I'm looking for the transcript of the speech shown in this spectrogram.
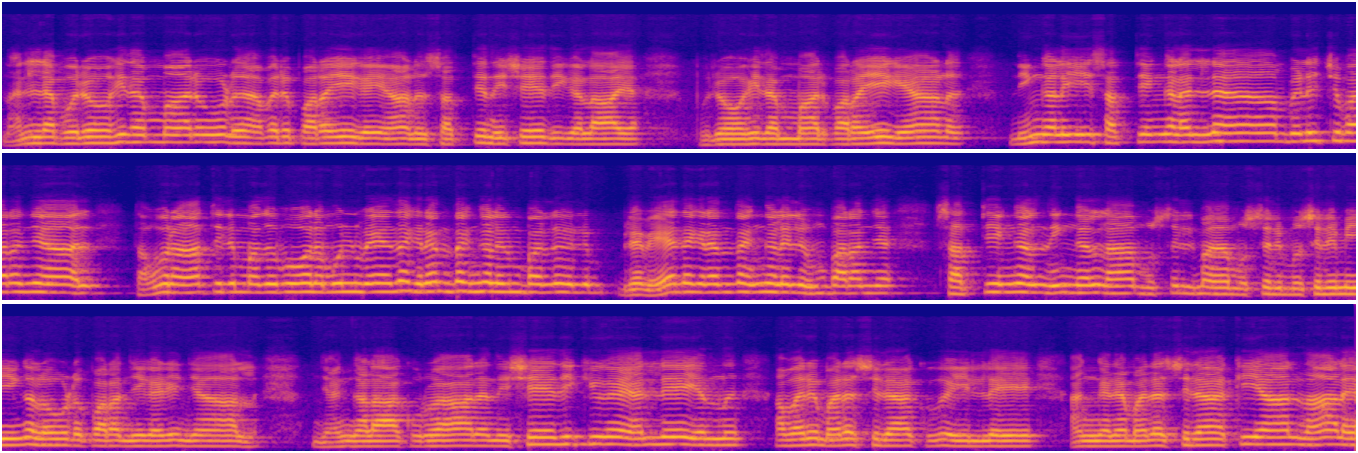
നല്ല പുരോഹിതന്മാരോട് അവർ പറയുകയാണ് സത്യനിഷേധികളായ പുരോഹിതന്മാർ പറയുകയാണ് നിങ്ങൾ ഈ സത്യങ്ങളെല്ലാം വിളിച്ചു പറഞ്ഞാൽ തൗറാത്തിലും അതുപോലെ മുൻ വേദഗ്രന്ഥങ്ങളിലും പലരും വേദഗ്രന്ഥങ്ങളിലും പറഞ്ഞ സത്യങ്ങൾ നിങ്ങൾ ആ മുസ്ലിം മുസ്ലിം മുസ്ലിമീങ്ങളോട് പറഞ്ഞു കഴിഞ്ഞാൽ ഞങ്ങൾ ആ ഖുർആാനെ നിഷേധിക്കുകയല്ലേ എന്ന് അവർ മനസ്സിലാക്കുകയില്ലേ? അങ്ങനെ മനസ്സിലാക്കിയാൽ നാളെ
